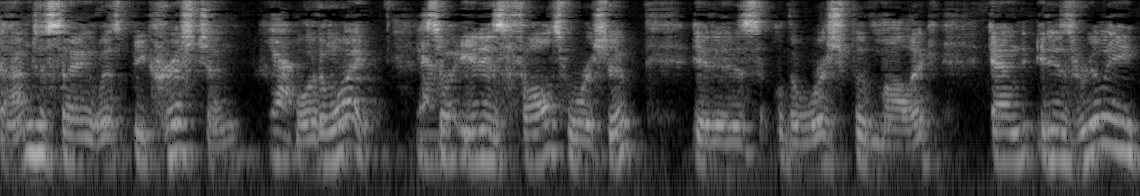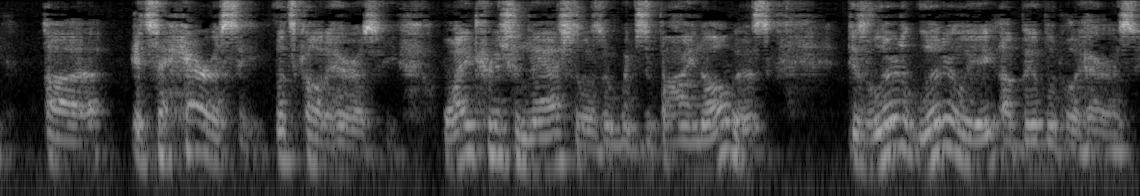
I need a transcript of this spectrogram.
And I'm just saying, let's be Christian yeah. more than white. Yeah. So it is false worship. It is the worship of Moloch. And it is really, uh, it's a heresy. Let's call it a heresy. White Christian nationalism, which is behind all this, is literally a biblical heresy.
